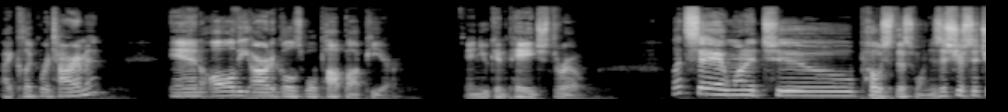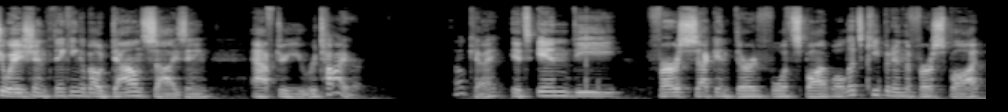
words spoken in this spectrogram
I click retirement and all the articles will pop up here and you can page through. Let's say I wanted to post this one. Is this your situation thinking about downsizing after you retire? Okay, it's in the first, second, third, fourth spot. Well, let's keep it in the first spot.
